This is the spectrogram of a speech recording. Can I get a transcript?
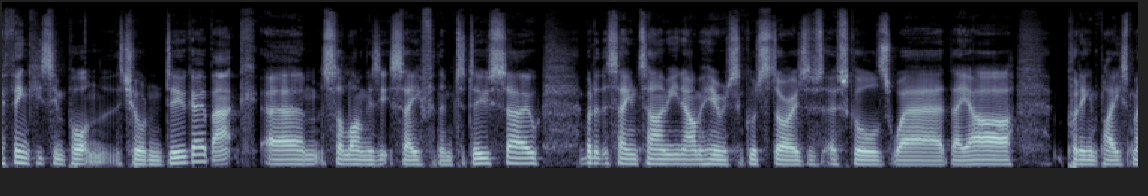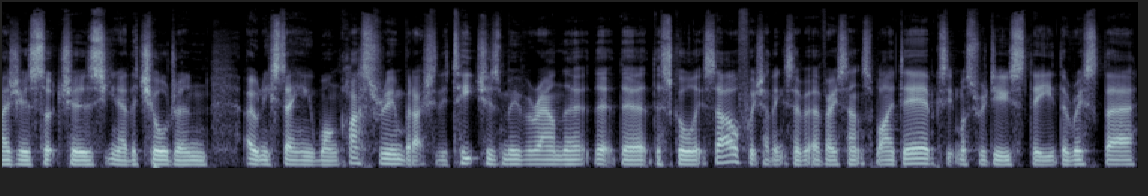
I, think it's important that the children do go back, um, so long as it's safe for them to do so. But at the same time, you know, I'm hearing some good stories of, of schools where they are putting in place measures such as you know the children only staying in one classroom, but actually the teachers move around the the, the, the school itself, which I think is a, a, very sensible idea because it must reduce the the risk there.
